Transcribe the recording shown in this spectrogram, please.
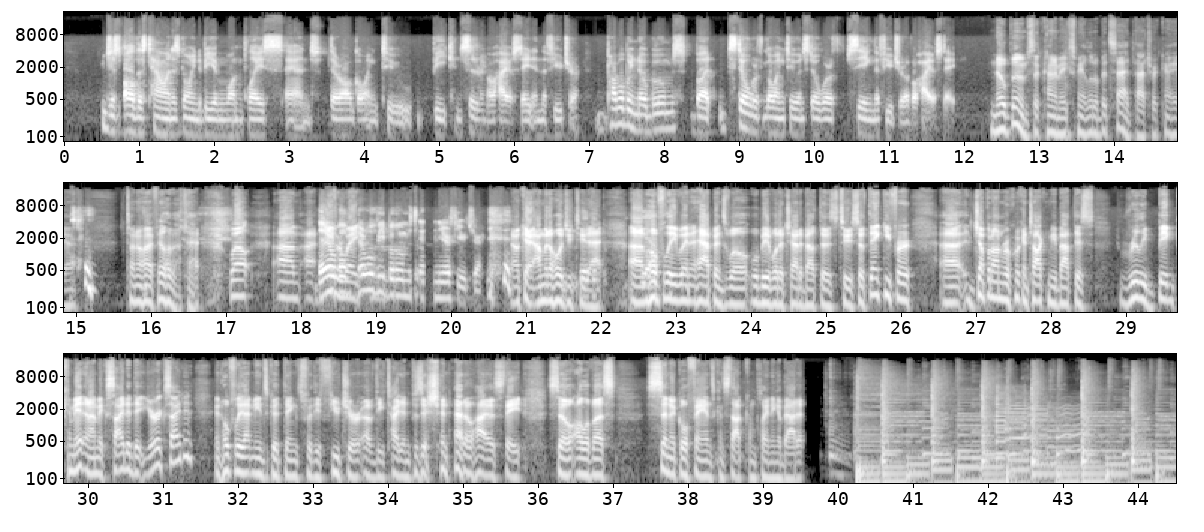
just all this talent is going to be in one place and they're all going to be considering Ohio State in the future. Probably no booms, but still worth going to and still worth seeing the future of Ohio State. no booms. That kind of makes me a little bit sad, Patrick. I uh, don't know how I feel about that. Well, um, uh, there will way, there will be booms in the near future. okay, I'm going to hold you to that. Um, Yeah. Hopefully, when it happens, we'll we'll be able to chat about those too. So, thank you for uh, jumping on real quick and talking to me about this really big commit. And I'm excited that you're excited, and hopefully, that means good things for the future of the tight end position at Ohio State. So, all of us cynical fans can stop complaining about it.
